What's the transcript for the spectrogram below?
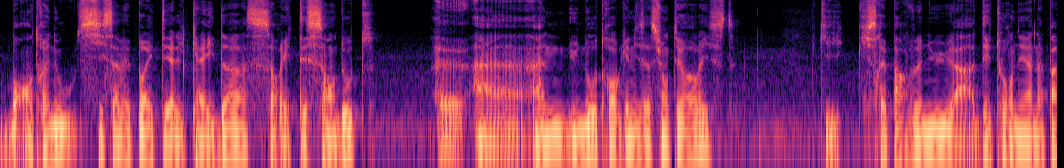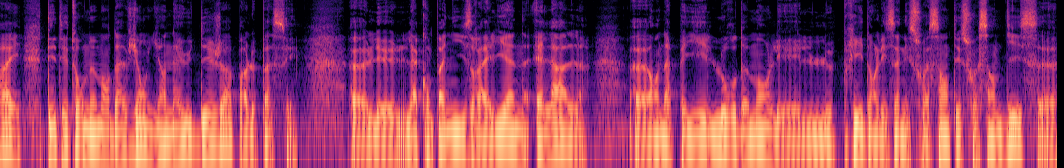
Bon, entre nous, si ça n'avait pas été Al-Qaïda, ça aurait été sans doute euh, une autre organisation terroriste qui, serait parvenu à détourner un appareil. Des détournements d'avions, il y en a eu déjà par le passé. Euh, la compagnie israélienne El Al euh, en a payé lourdement le prix dans les années 60 et 70. Euh,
